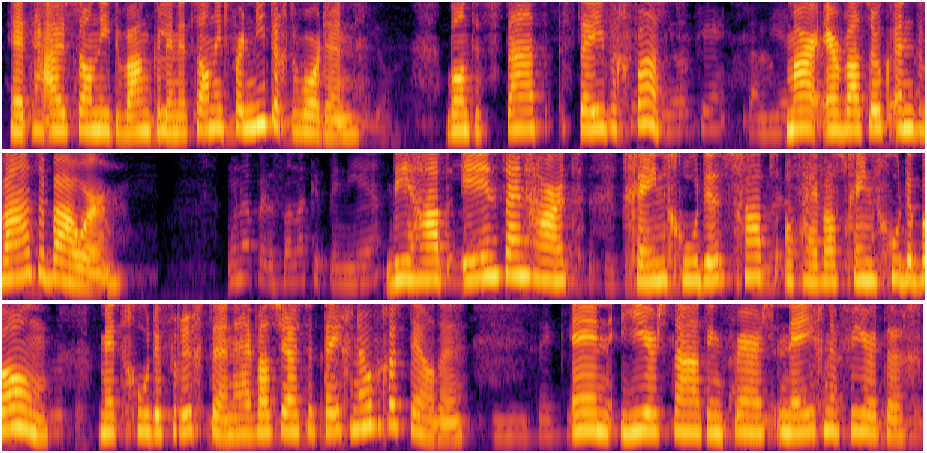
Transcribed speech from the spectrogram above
het huis zal niet wankelen, het zal niet vernietigd worden. Want het staat stevig vast. Maar er was ook een dwaze bouwer. Die had in zijn hart geen goede schat, of hij was geen goede boom met goede vruchten. Hij was juist het tegenovergestelde. En hier staat in vers 49.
